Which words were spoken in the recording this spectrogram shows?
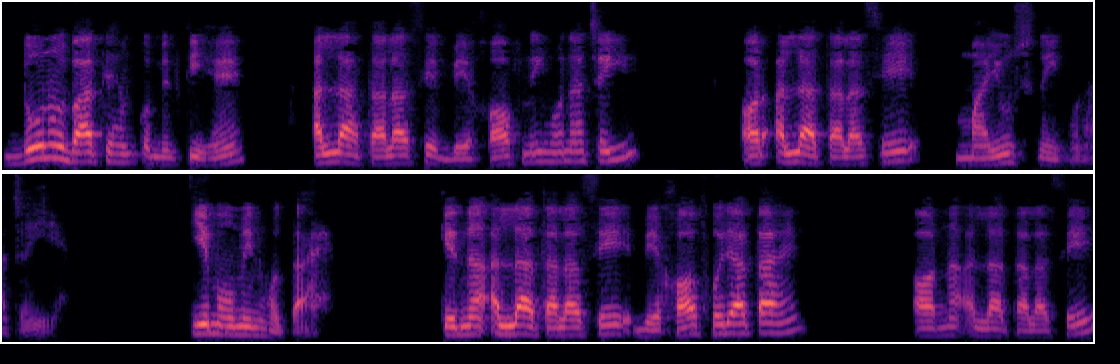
دونوں باتیں ہم کو ملتی ہیں۔ اللہ تعالیٰ سے بے خوف نہیں ہونا چاہیے اور اللہ تعالیٰ سے مایوس نہیں ہونا چاہیے۔ یہ مومن ہوتا ہے کہ نہ اللہ تعالیٰ سے بے خوف ہو جاتا ہے اور نہ اللہ تعالیٰ سے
